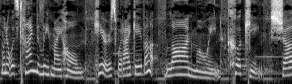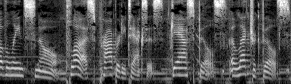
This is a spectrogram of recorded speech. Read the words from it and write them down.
When it was time to leave my home, here's what I gave up lawn mowing, cooking, shoveling snow, plus property taxes, gas bills, electric bills.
